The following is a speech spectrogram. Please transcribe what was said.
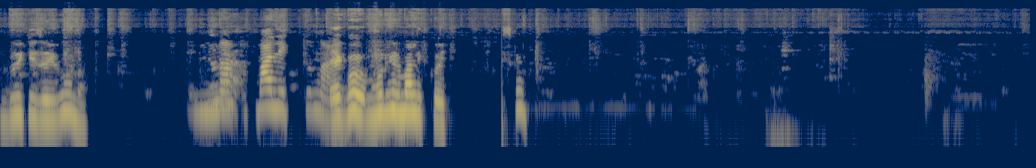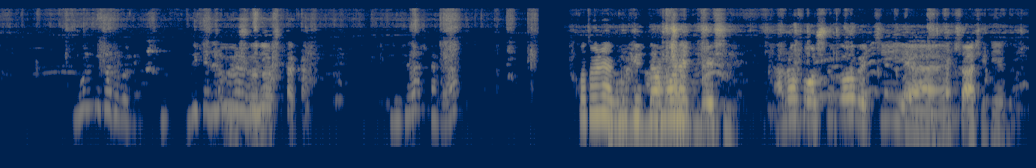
দুই কেজি হইব না? মালিক তো না এক মুরগির মালিক কই? কত টাকা? মুরগির দাম অনেক বেশি। আমরা পরশু কেও বেচি একশো আশি টাকা।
